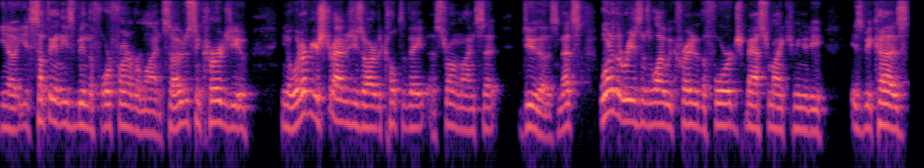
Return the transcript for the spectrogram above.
you know, it's something that needs to be in the forefront of our mind. So I would just encourage you, you know, whatever your strategies are to cultivate a strong mindset, do those. And that's one of the reasons why we created the Forge Mastermind community is because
